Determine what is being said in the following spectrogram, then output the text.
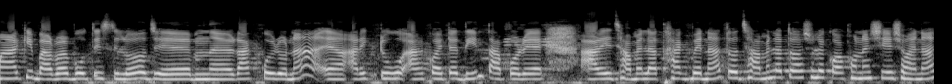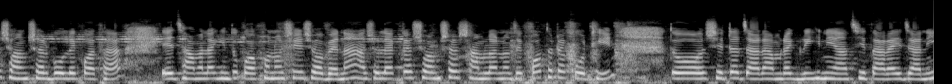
মা কি বারবার বলতেছিল যে রাগ করো না আরেকটু, আর কয়টা দিন, তারপরে আর এই ঝামেলা থাকবে না। তো ঝামেলা তো আসলে কখনো শেষ হয় না, সংসার বলে কথা। এই ঝামেলা কিন্তু কখনো শেষ হবে না। আসলে একটা সংসার সামলানো যে কতটা কঠিন, তো সেটা যারা আমরা গৃহিণী আছি তারাই জানি।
